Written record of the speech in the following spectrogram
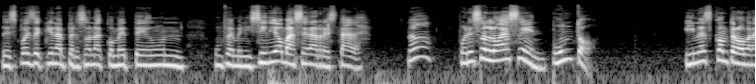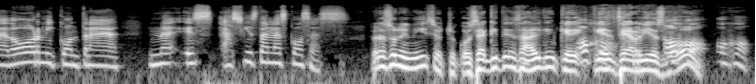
después de que una persona comete un, feminicidio va a ser arrestada. No, por eso lo hacen, punto. Y no es contra Obrador ni contra... es Así están las cosas. Pero es un inicio, Choco. O sea, aquí tienes a alguien que, se arriesgó. Ojo, ojo.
